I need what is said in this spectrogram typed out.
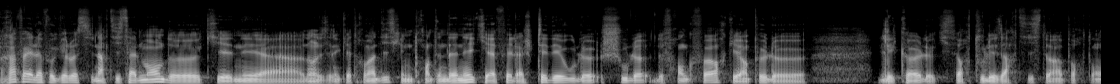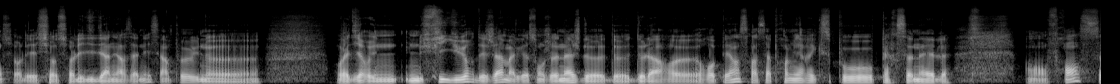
Raphaël Vogel, c'est une artiste allemande euh, qui est née euh, dans les années 90, qui a une trentaine d'années, qui a fait la Stedehule Schule de Francfort, qui est un peu l'école qui sort tous les artistes importants sur les, sur, les dix dernières années. C'est un peu une, on va dire une, figure déjà, malgré son jeune âge, de, de l'art européen. Ce sera sa première expo personnelle en France.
